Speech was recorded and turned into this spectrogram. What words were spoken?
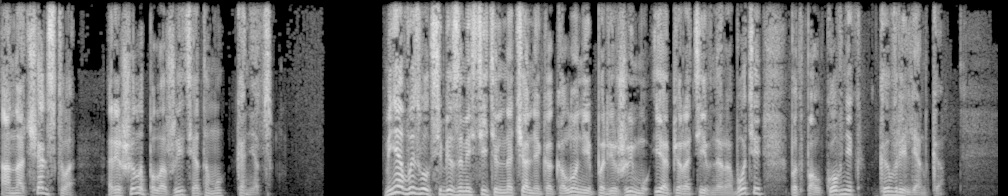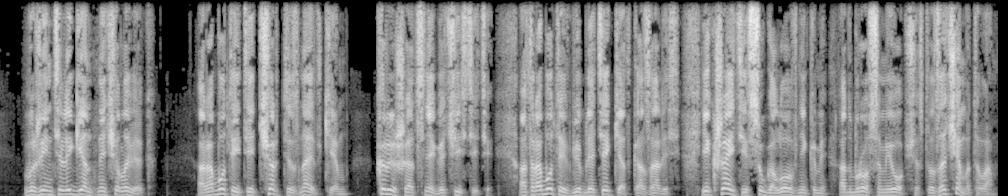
а начальство решило положить этому конец. Меня вызвал к себе заместитель начальника колонии по режиму и оперативной работе подполковник Гавриленко. «Вы же интеллигентный человек. Работаете черти знает кем. Крыши от снега чистите. От работы в библиотеке отказались. Икшаете с уголовниками, отбросами общества. Зачем это вам?»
